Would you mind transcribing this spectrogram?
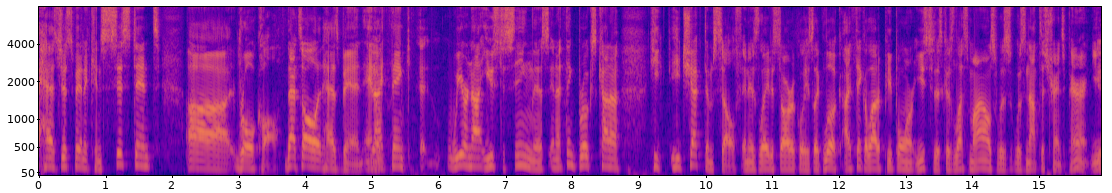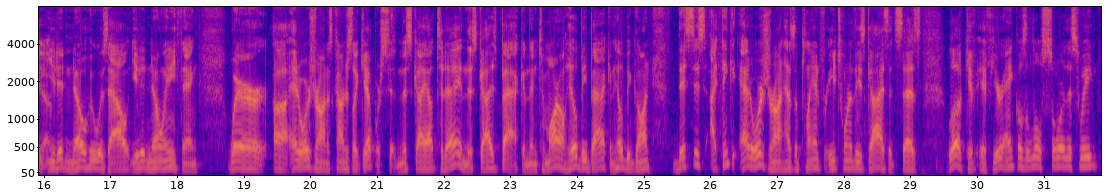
has just been a consistent uh, roll call. That's all it has been, and Yep. I think uh, we are not used to seeing this. And I think Brooks kind of he he checked himself in his latest article. He's like, "Look, I think a lot of people weren't used to this because Les Miles was was not this transparent. You Yeah. you didn't know who was out. You didn't know anything." Where uh, Ed Orgeron is kind of just like, "Yep, we're sitting this guy out today, and this guy's back, and then tomorrow he'll be back and he'll be gone." This is, I think, Ed Orgeron has a plan for each one of these guys that says, "Look, if if your ankle's a little sore this week."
